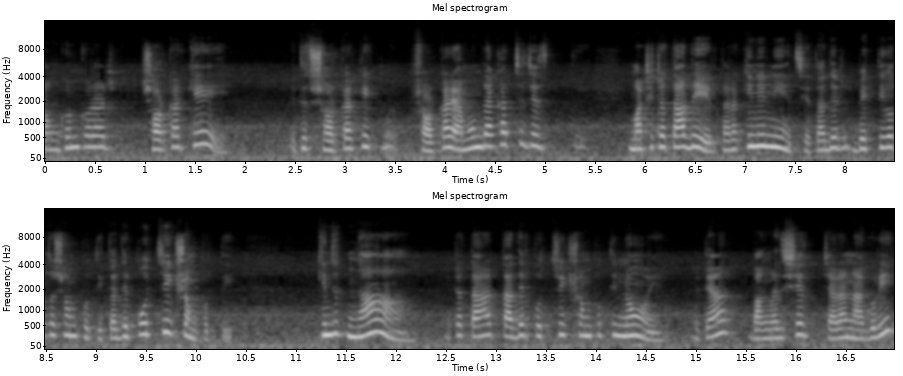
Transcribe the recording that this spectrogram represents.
লঙ্ঘন করার সরকার কে? এতে সরকারকে, সরকার এমন দেখাচ্ছে যে মাটিটা তাদের, তারা কিনে নিয়েছে, তাদের ব্যক্তিগত সম্পত্তি, তাদের পৈতৃক সম্পত্তি। কিন্তু না, এটা তার, তাদের পৈতৃক সম্পত্তি নয়। এটা বাংলাদেশের যারা নাগরিক,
